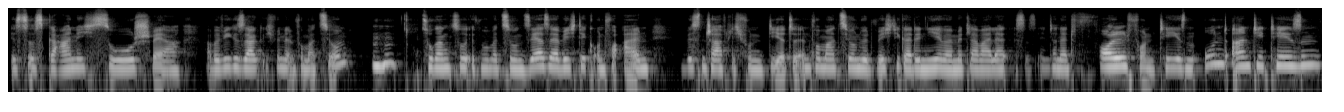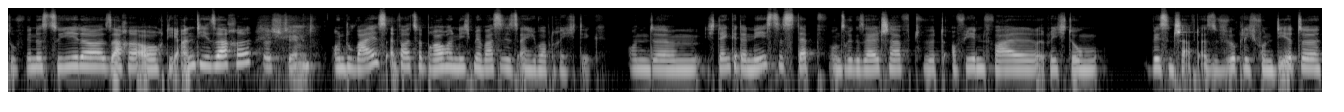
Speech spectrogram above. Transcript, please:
ist es gar nicht so schwer. Aber wie gesagt, ich finde Information, mhm. Zugang zu Informationen sehr, sehr wichtig und vor allem wissenschaftlich fundierte Information wird wichtiger denn je, weil mittlerweile ist das Internet voll von Thesen und Antithesen. Du findest zu jeder Sache auch die Anti-Sache. Das stimmt. Und du weißt einfach als Verbraucher nicht mehr, was ist jetzt eigentlich überhaupt richtig. Und ähm, ich denke, der nächste Step für unsere Gesellschaft wird auf jeden Fall Richtung Wissenschaft, also wirklich fundierte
